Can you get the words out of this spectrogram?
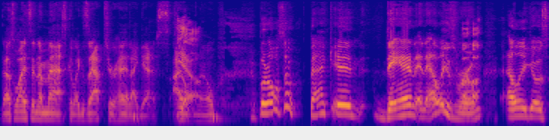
That's why it's in a mask. It like zaps your head, I guess. I Yeah. don't know. But also back in Dan and Ellie's room, Uh-huh. Ellie goes,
